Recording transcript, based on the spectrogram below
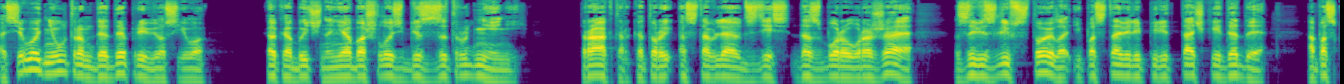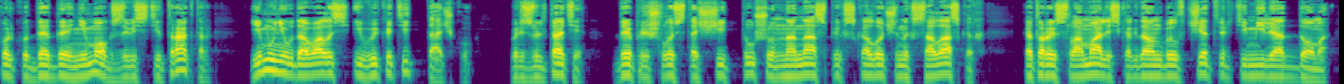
а сегодня утром ДД привез его. Как обычно, не обошлось без затруднений. Трактор, который оставляют здесь до сбора урожая, завезли в стойло и поставили перед тачкой ДД, а поскольку ДД не мог завести трактор, ему не удавалось и выкатить тачку. В результате Д пришлось тащить тушу на наспех сколоченных салазках, которые сломались, когда он был в четверти мили от дома —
